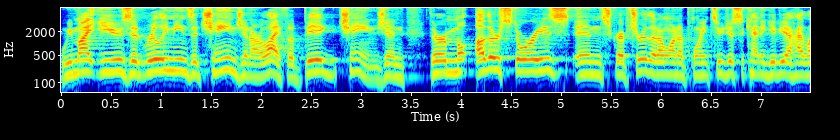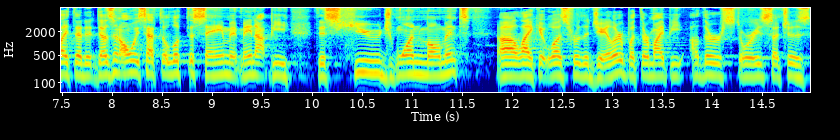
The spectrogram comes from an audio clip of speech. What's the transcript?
we might use. It really means a change in our life, a big change. And there are other stories in Scripture that I want to point to just to kind of give you a highlight that it doesn't always have to look the same. It may not be this huge one moment uh, like it was for the jailer, but there might be other stories, such as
